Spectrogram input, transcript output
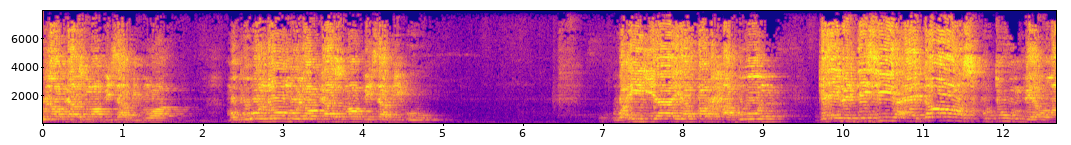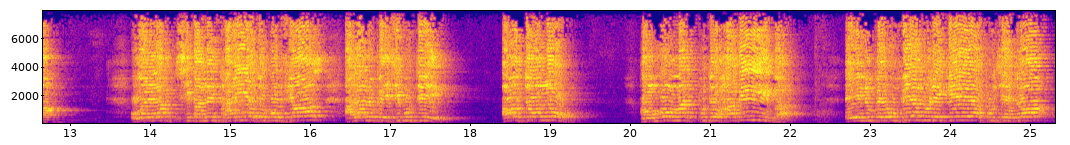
l'engagement vis-à-vis moi mon pour l'engagement vis-à-vis vous wa iyaya farhabun gagne le désir intense pour tourner moi. Ou alors si vis-à-vis confiance alors nous peut en ton nom comme Ummat pour ton Habib, et nous peut ouvrir nous les cœurs pour toi,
